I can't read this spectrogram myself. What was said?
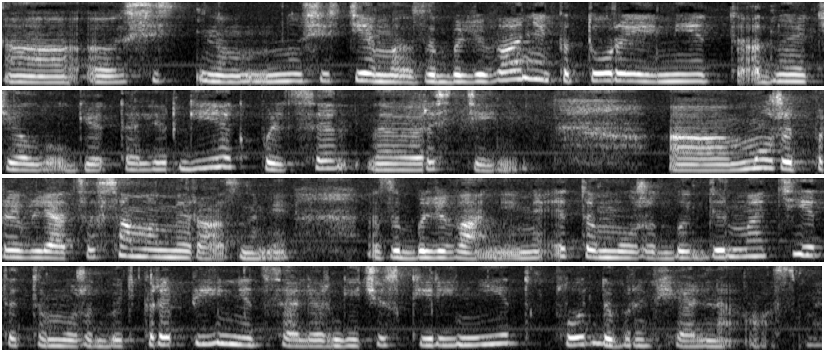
э, э, сис- ну, система заболеваний, которые имеют одну этиологию. Это аллергия к пыльце э, растений может проявляться самыми разными заболеваниями. Это может быть дерматит, это может быть крапивница, аллергический ринит, вплоть до бронхиальной астмы.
